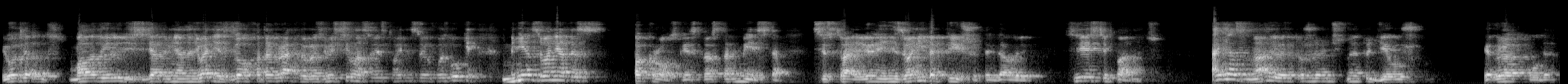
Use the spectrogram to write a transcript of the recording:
И вот э, молодые люди сидят у меня на диване, я сделал фотографию, разместил на своей странице в Фейсбуке. Мне звонят из Покровска, из Красноармейска, сестра, вернее, не звонит, а пишет и говорит, Сергей Степанович, а я знаю эту женщину, эту девушку. Я говорю, откуда?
